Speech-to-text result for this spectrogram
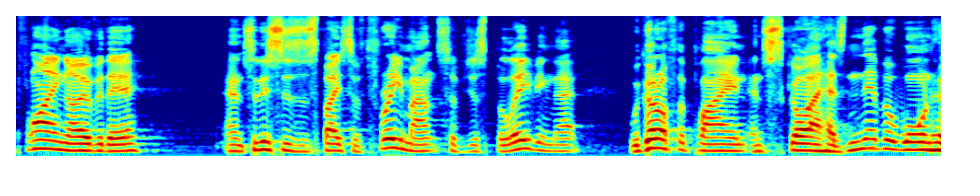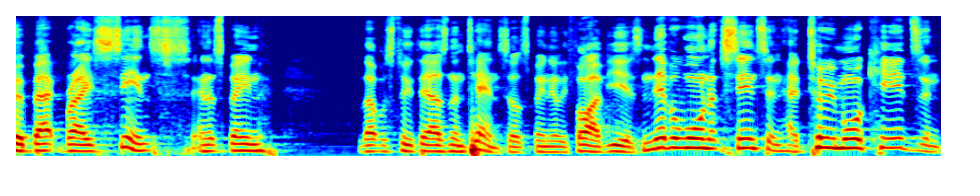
flying over there and so this is a space of three months of just believing that. We got off the plane, and Sky has never worn her back brace since, and it's been, that was 2010, so it's been nearly five years. Never worn it since, and had two more kids, and,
